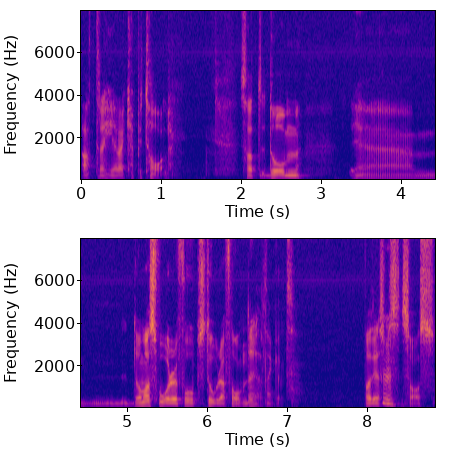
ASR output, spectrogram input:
attrahera kapital. Så att de, de har svårare att få ihop stora fonder helt enkelt. Var det som Mm. sades.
